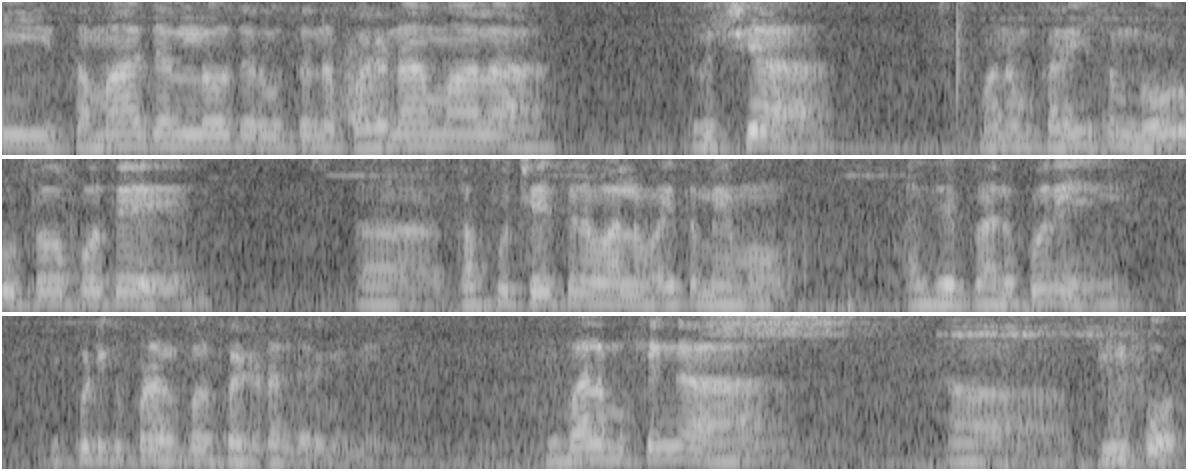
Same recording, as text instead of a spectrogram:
ఈ సమాజంలో జరుగుతున్న పరిణామాల దృష్ట్యా మనం కనీసం నోరు ఉప్పకపోతే తప్పు చేసిన వాళ్ళం అవుతామేమో అని చెప్పి అనుకొని ఇప్పటికిప్పుడు అనుకొని పెట్టడం జరిగింది. ఇవాళ ముఖ్యంగా పీ ఫోర్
